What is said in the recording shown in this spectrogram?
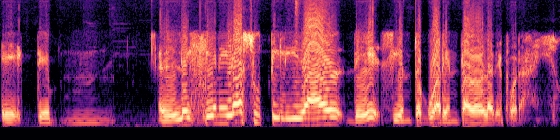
este, mm, le genera su utilidad de 140 dólares por año.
